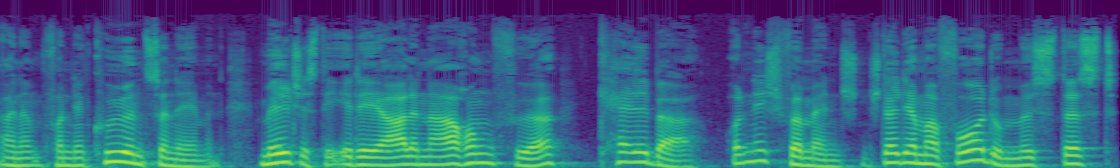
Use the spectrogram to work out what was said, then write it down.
einem, von den Kühen zu nehmen. Milch ist die ideale Nahrung für Kälber und nicht für Menschen. Stell dir mal vor, du müsstest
